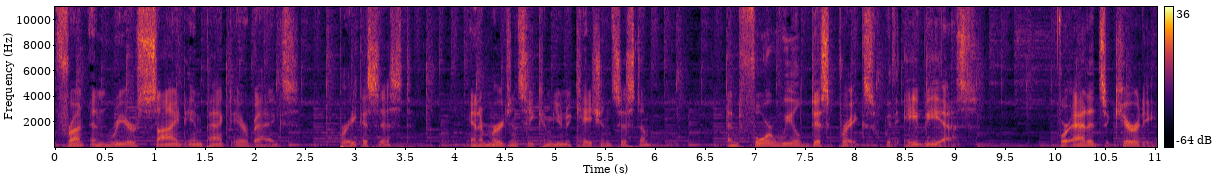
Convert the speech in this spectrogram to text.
front and rear side impact airbags, brake assist, an emergency communication system, and four-wheel disc brakes with ABS. For added security,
